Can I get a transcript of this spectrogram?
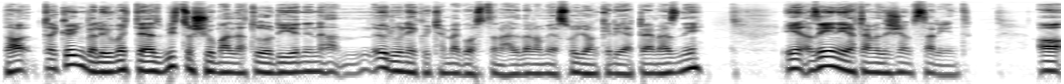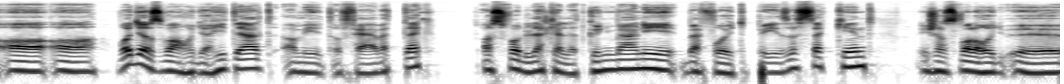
De ha te könyvelő vagy, te ez biztos jobban le tudod írni, örülnék, hogyha megosztanád velem, hogy ezt hogyan kell értelmezni. Én, az én értelmezésem szerint. A, a, a, vagy az van, hogy a hitelt, amit a felvettek, azt valahogy le kellett könyvelni, befolyt pénzösszegként, és azt valahogy ö,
